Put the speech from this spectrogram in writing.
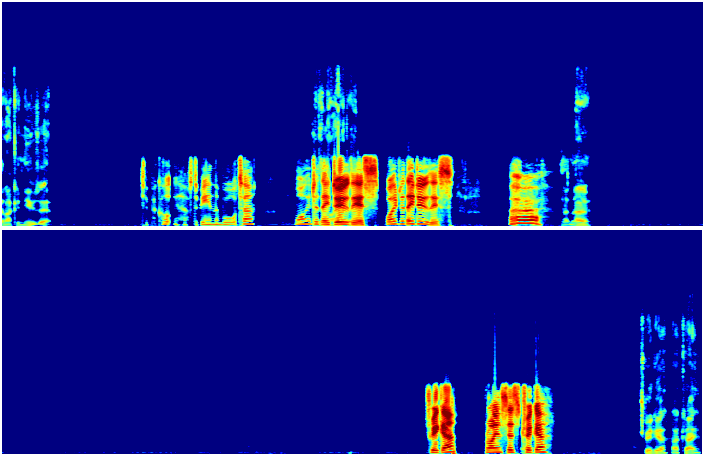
Then I can use it. typical. It has to be in the water. Why do they I do had it. this? Why do they do this? Ah, I don't know. Trigger. Brian says Right. trigger. Trigger. Okay.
